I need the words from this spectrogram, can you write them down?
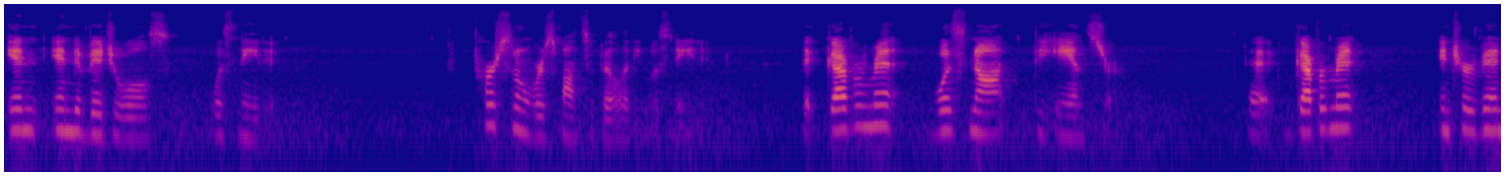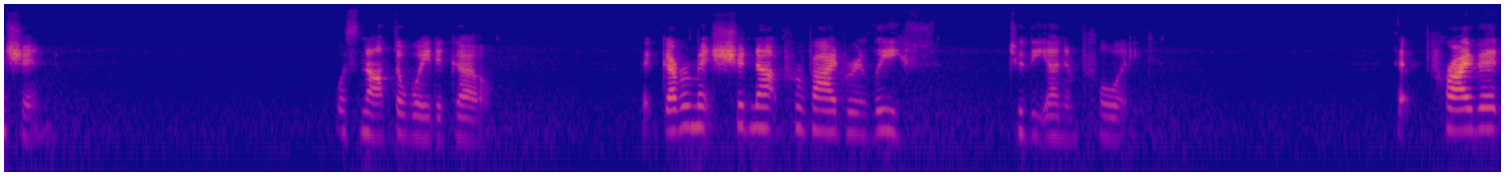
in individuals was needed, personal responsibility was needed, that government was not the answer, that government intervention was not the way to go. That government should not provide relief to the unemployed. That private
